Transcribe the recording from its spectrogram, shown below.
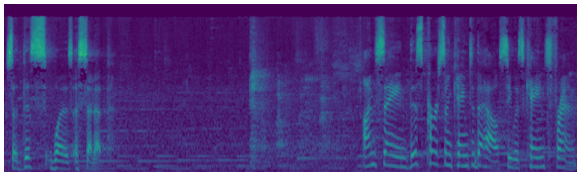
So this was a setup. I'm saying this person came to the house. He was Kaine's friend.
